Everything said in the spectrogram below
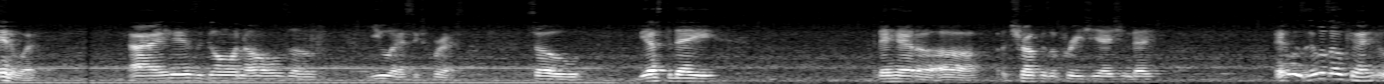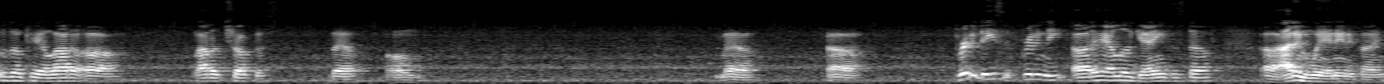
Anyway, alright, here's the going ons of US Xpress. So yesterday they had a, a, a truckers appreciation day. It was it was okay. It was okay. A lot of uh, a lot of truckers there. Um, yeah, uh, pretty decent, pretty neat. Uh, they had little games and stuff. Uh, I didn't win anything,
